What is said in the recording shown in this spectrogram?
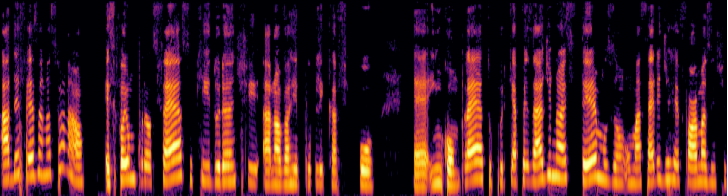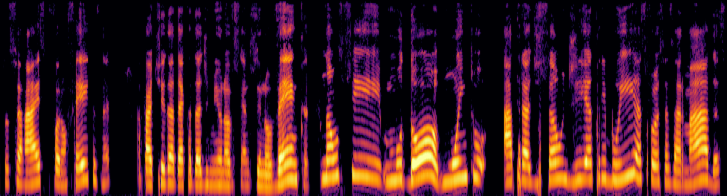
à defesa nacional. Esse foi um processo que, durante a nova República, ficou é, incompleto, porque apesar de nós termos uma série de reformas institucionais que foram feitas, né, a partir da década de 1990, não se mudou muito a tradição de atribuir às Forças Armadas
